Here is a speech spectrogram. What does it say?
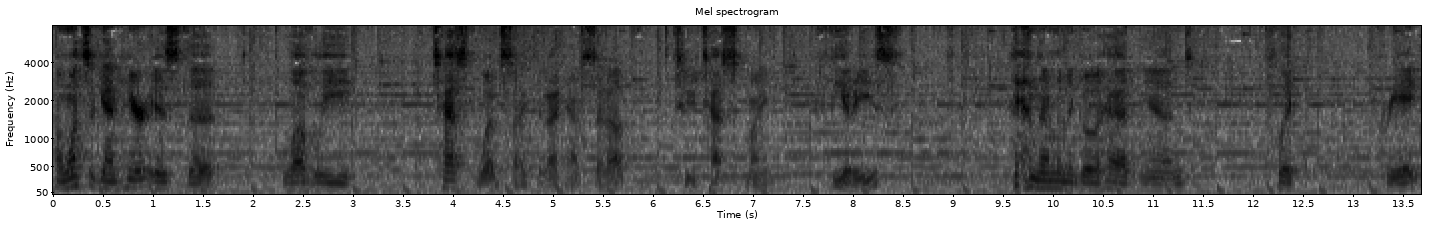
And once again, here is the lovely test website that I have set up to test my theories. And then I'm going to go ahead and click Create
